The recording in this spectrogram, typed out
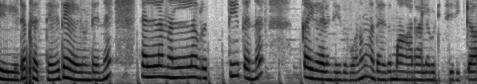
ദേവിയുടെ പ്രത്യേകതയായതുകൊണ്ട് തന്നെ എല്ലാം നല്ല വൃത്തി തന്നെ കൈകാര്യം ചെയ്തു പോകണം. അതായത് മാറാല പിടിച്ചിരിക്കുക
